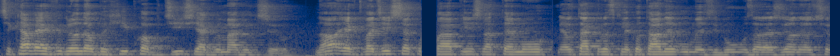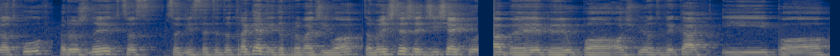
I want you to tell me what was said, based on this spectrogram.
Ciekawe jak wyglądałby hip-hop dziś, jakby Magik żył. No, jak 25 lat temu miał tak rozklekotany umysł i był uzależniony od środków różnych, co, co niestety do tragedii doprowadziło, to myślę, że dzisiaj kurwa by był po ośmiu odwykach i po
